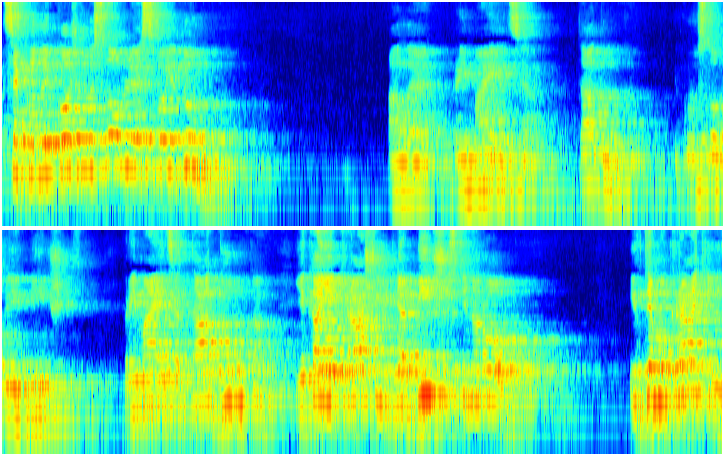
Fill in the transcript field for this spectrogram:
це коли кожен висловлює свою думку. Але приймається та думка, висловлює більшість. Приймається та думка, яка є кращою для більшості народу. І в демократії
